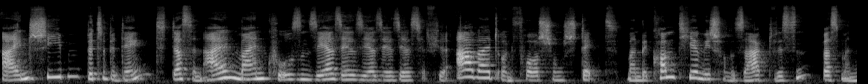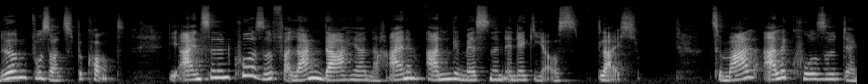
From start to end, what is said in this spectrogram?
einschieben, bitte bedenkt, dass in allen meinen Kursen sehr, sehr, sehr, sehr, sehr, sehr viel Arbeit und Forschung steckt. Man bekommt hier, wie schon gesagt, Wissen, was man nirgendwo sonst bekommt. Die einzelnen Kurse verlangen daher nach einem angemessenen Energieausgleich. Zumal alle Kurse der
